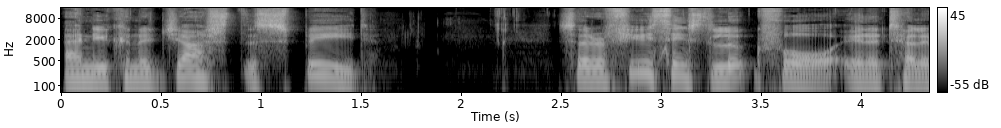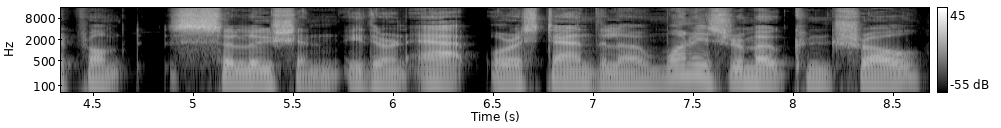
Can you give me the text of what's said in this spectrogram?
and you can adjust the speed. So there are a few things to look for in a teleprompt solution, either an app or a standalone. One is remote control,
